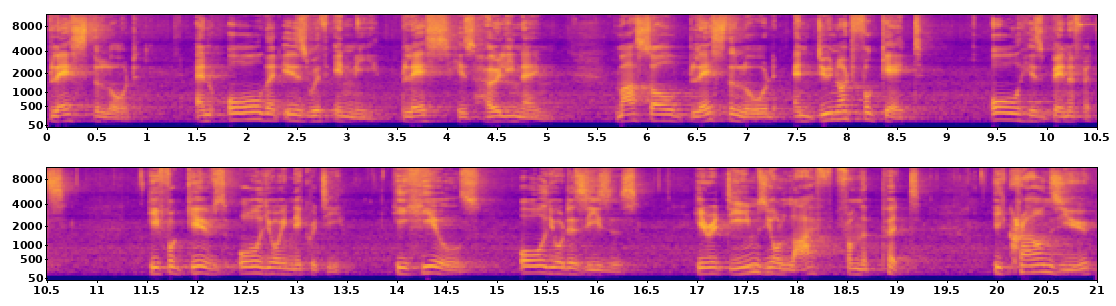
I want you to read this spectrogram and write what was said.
bless the Lord, and all that is within me, bless his holy name. My soul, bless the Lord, and do not forget all his benefits. He forgives all your iniquity, he heals all your diseases, he redeems your life from the pit he crowns you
